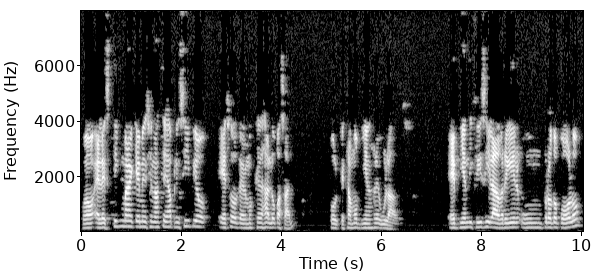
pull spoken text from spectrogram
Bueno, el estigma que mencionaste al principio, eso debemos que dejarlo pasar, porque estamos bien regulados. Es bien difícil abrir un protocolo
